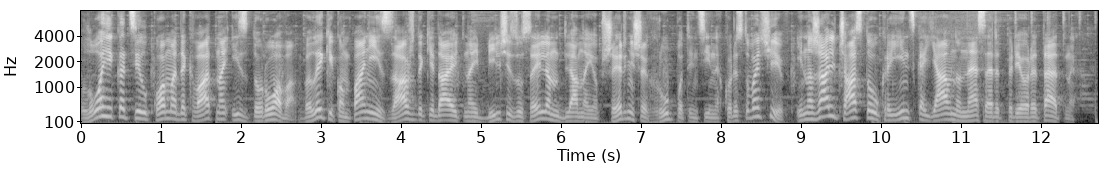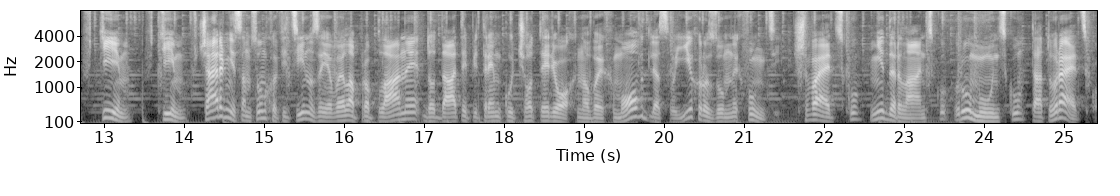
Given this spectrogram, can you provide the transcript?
Логіка цілком адекватна і здорова. Великі компанії завжди кидають найбільші зусилля для найобширніших груп потенційних користувачів. І на жаль, часто українська явно не серед пріоритетних. Втім, втім, в червні Samsung офіційно заявила про плани додати підтримку чотирьох нових мов для своїх розумних функцій: шведську, нідерландську, румунську та турецьку.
